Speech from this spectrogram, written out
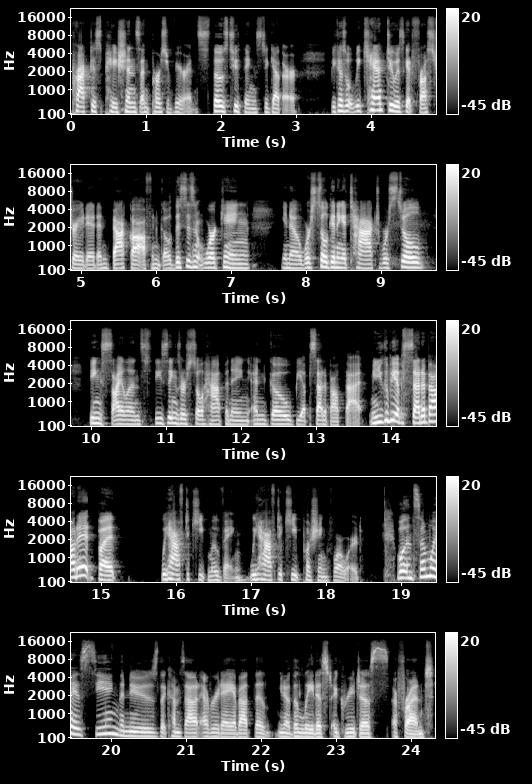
practice patience and perseverance, those two things together. Because what we can't do is get frustrated and back off and go, this isn't working. You know, we're still getting attacked. We're still being silenced. These things are still happening and go be upset about that. I mean, you could be upset about it, but we have to keep moving. We have to keep pushing forward. Well, in some ways, seeing the news that comes out every day about the, you know, the latest egregious affront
